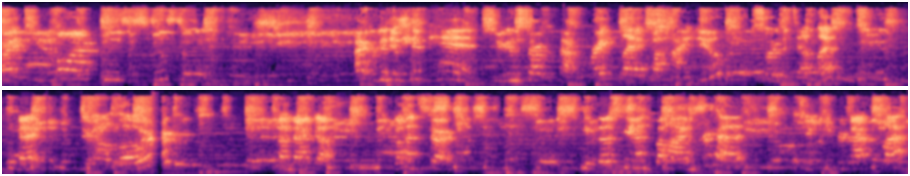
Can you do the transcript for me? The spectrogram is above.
right, two more. All right, we're going to do hip hinge. You're to start with that right leg behind you, sort of a deadlift. Okay, you're to lower, come back up. Go ahead and start. Keep those hands behind your head. Keep your back flat.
